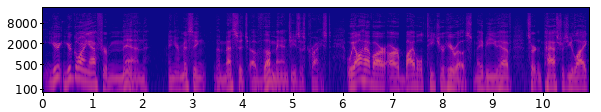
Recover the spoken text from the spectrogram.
you're, you're going after men and you're missing the message of the man, Jesus Christ. We all have our, our Bible teacher heroes. Maybe you have certain pastors you like.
